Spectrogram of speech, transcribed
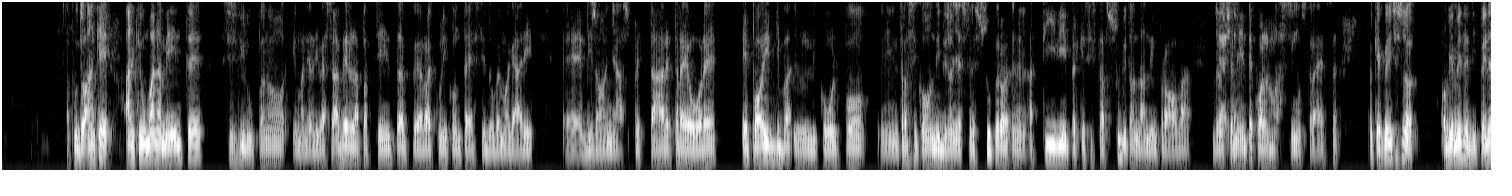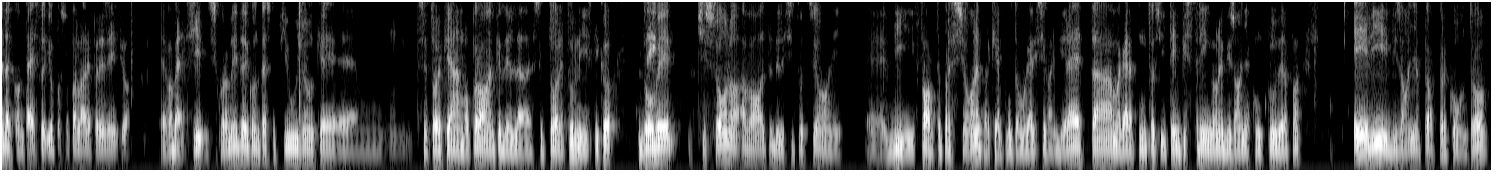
appunto anche, anche, umanamente si sviluppano in maniera diversa. Avere la pazienza per alcuni contesti dove magari eh, bisogna aspettare tre ore e poi di, di, colpo, in tre secondi, bisogna essere super eh, attivi perché si sta subito andando in prova velocemente certo. con il massimo stress. Ok, quindi ci sono, ovviamente dipende dal contesto. Io posso parlare, per esempio, eh, vabbè, sì, sicuramente del contesto fusion, che è un settore che amo, però anche del settore turnistico, dove sì. ci sono a volte delle situazioni eh, di forte pressione perché appunto magari si va in diretta, magari appunto i tempi stringono e bisogna concludere. E lì bisogna però per contro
